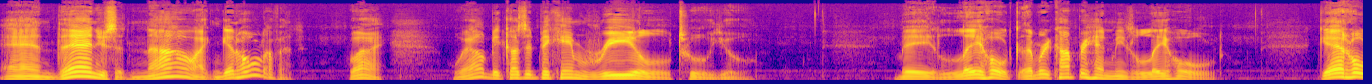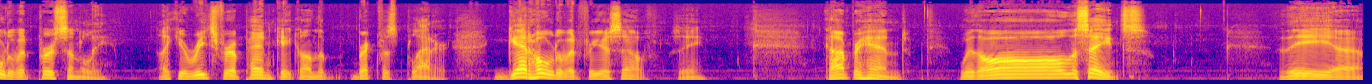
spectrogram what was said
And then you said, Now I can get hold of it. Why? Well, because it became real to you. May lay hold. That word comprehend means lay hold. Get hold of it personally, like you reach for a pancake on the breakfast platter. Get hold of it for yourself, see? Comprehend with all the saints the uh,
